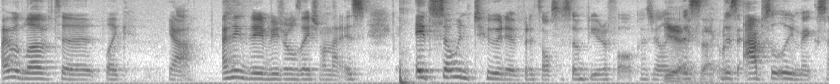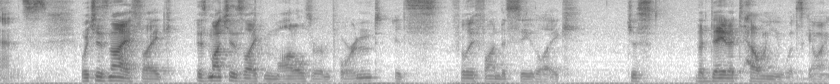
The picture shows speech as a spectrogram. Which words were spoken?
I would love to like yeah. I think the visualization on that is it's so intuitive, but it's also so beautiful because you're like Yeah, this exactly. this absolutely makes sense. Which is nice. Like as much as like models are important, it's really fun to see like just the data telling you what's going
